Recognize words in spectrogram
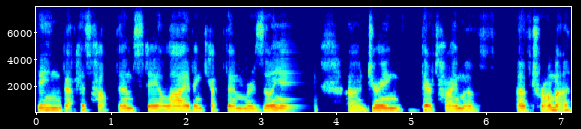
thing that has helped them stay alive and kept them resilient uh, during their time of of trauma.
